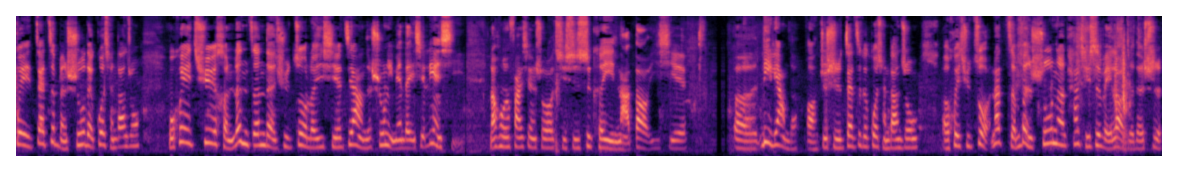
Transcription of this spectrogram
会在这本书的过程当中，我会去很认真的去做了一些这样的书里面的一些练习，然后发现说，其实是可以拿到一些。呃，力量的啊，就是在这个过程当中，呃，会去做。那整本书呢，它其实围绕着的是，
